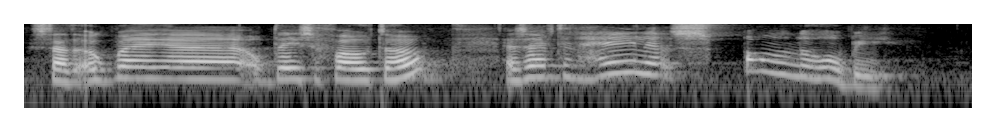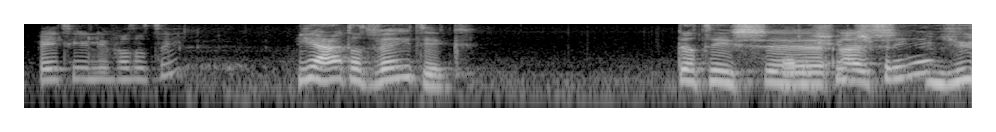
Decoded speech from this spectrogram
Staat ook bij, eh, op deze foto. En zij heeft een hele spannende hobby. Weten jullie wat dat is? Ja, dat weet ik. Dat is uh, Parachutespringen? Ja,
